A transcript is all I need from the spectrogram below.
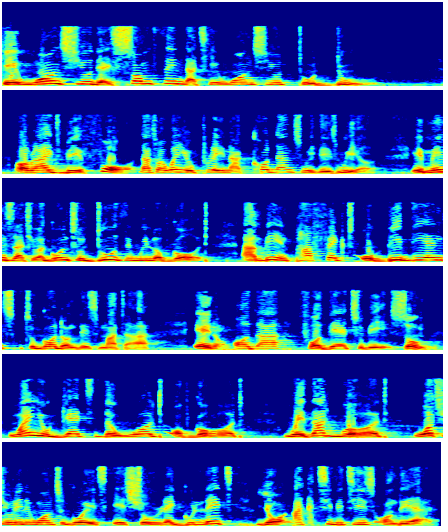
He wants you, there's something that He wants you to do. Alright, before. That's why when you pray in accordance with His will, it means that you are going to do the will of God and be in perfect obedience to God on this matter in order for there to be. So when you get the word of God, with that word, what you really want to go is it should regulate your activities on the earth.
